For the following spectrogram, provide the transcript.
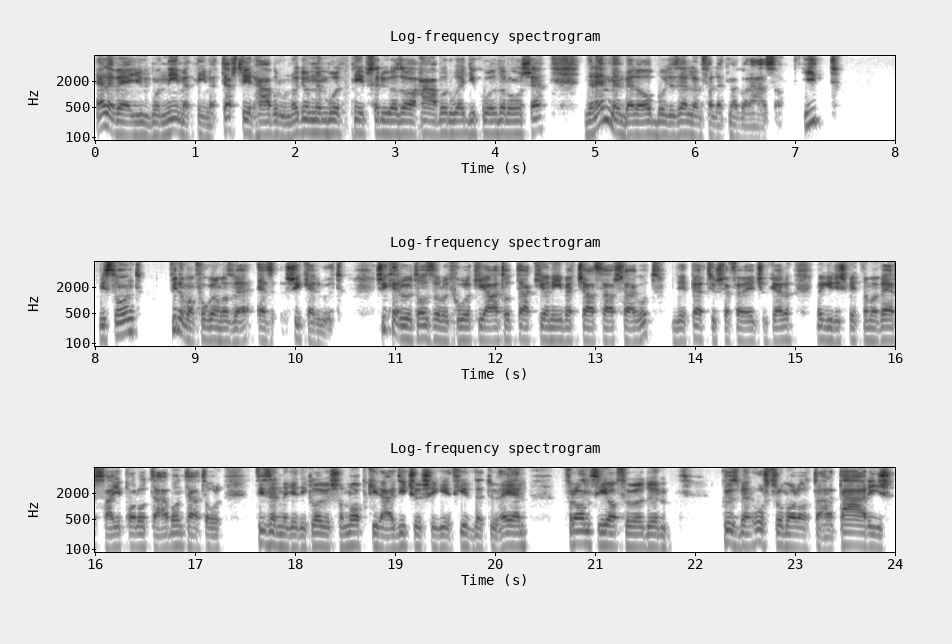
Eleve egy úgymond német-német testvérháború, nagyon nem volt népszerű az a háború egyik oldalon se, de nem ment bele abba, hogy az ellenfelet megalázza. Itt viszont finoman fogalmazva ez sikerült. Sikerült azzal, hogy hol kiáltották ki a német császárságot, ugye Percű se felejtsük el, megint ismétlem a Versailles palotában, tehát ahol 14. Lajos a napkirály dicsőségét hirdető helyen, francia földön, közben ostrom alatt áll Párizs,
